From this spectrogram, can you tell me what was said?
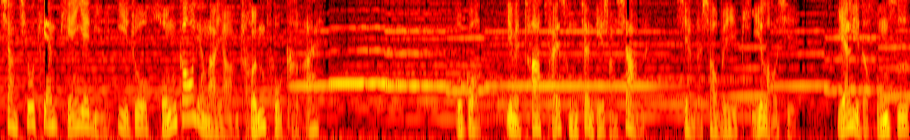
像秋天田野里一株红高粱那样淳朴可爱。不过，因为他才从阵地上下来，显得稍微疲劳些，眼里的红丝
